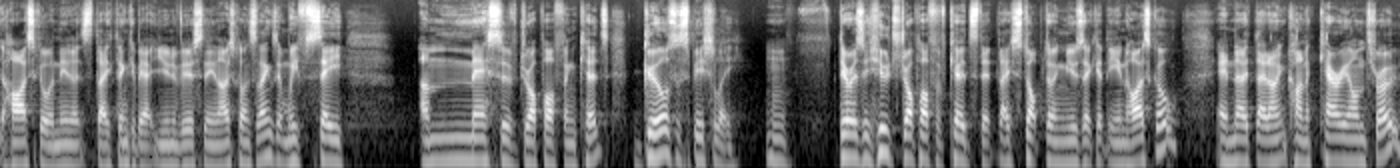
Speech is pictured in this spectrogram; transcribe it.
high school and then it's they think about university and those kinds of things, and we see a massive drop off in kids, girls especially mm. there is a huge drop off of kids that they stop doing music at the end of high school and they, they don't kind of carry on through.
